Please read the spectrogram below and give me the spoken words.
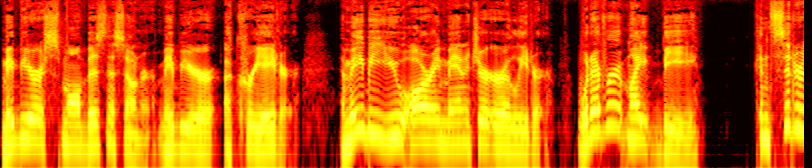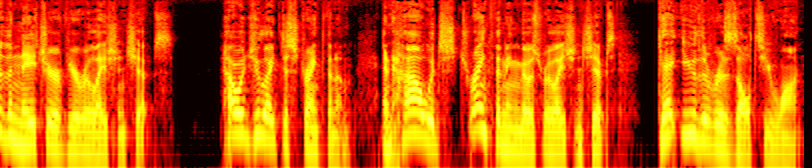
Maybe you're a small business owner, maybe you're a creator, and maybe you are a manager or a leader. Whatever it might be, consider the nature of your relationships. How would you like to strengthen them? And how would strengthening those relationships get you the results you want?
